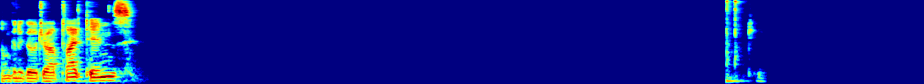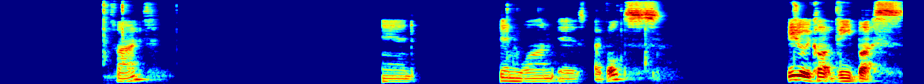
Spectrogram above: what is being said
I'm going to go drop five pins. Five. And pin one is five volts. Usually call it the bus.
